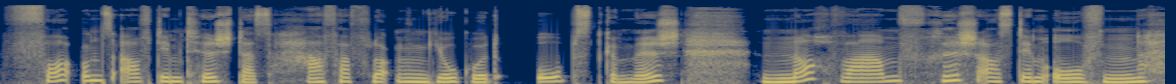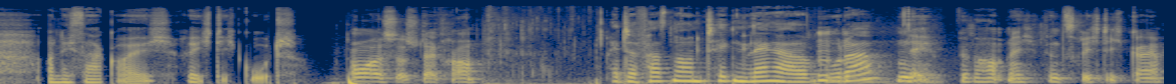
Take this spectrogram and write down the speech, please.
Vor uns auf dem Tisch das Haferflocken, Joghurt, Obstgemisch. Noch warm, frisch aus dem Ofen. Und ich sag euch, richtig gut. Oh, ist das lecker. Hätte fast noch einen Ticken länger, oder? Mm -mm. Nee, überhaupt nicht. Ich finde es richtig geil.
